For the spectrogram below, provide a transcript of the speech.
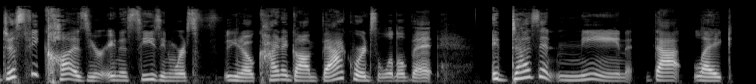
just because you're in a season where it's, you know, kind of gone backwards a little bit, it doesn't mean that like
